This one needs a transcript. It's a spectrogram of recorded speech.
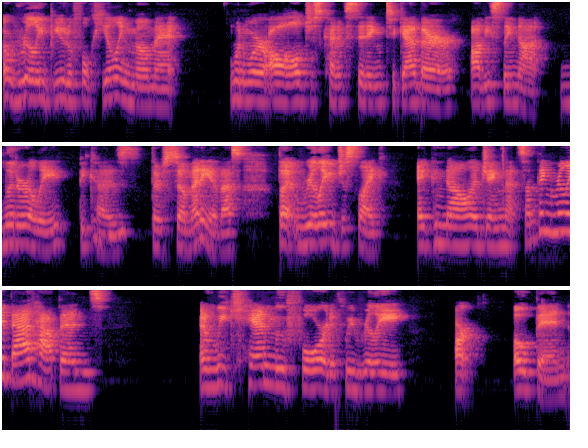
a really beautiful healing moment when we're all just kind of sitting together, obviously not literally because mm-hmm. there's so many of us, but really just like acknowledging that something really bad happened and we can move forward if we really are open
